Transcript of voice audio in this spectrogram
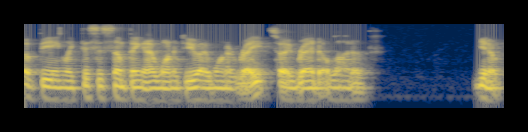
of being like, this is something I want to do. I want to write. So I read a lot of, you know,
